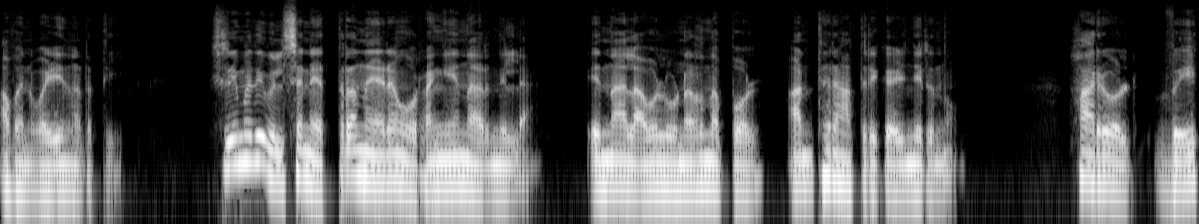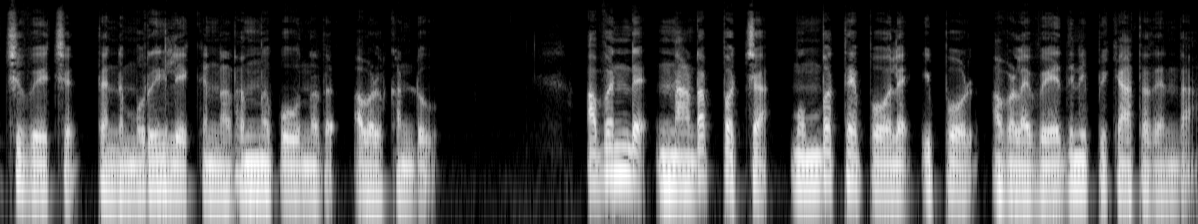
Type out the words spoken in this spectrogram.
അവൻ വഴി നടത്തി. ശ്രീമതി വിൽസൺ എത്ര നേരം ഉറങ്ങിയെന്ന് അറിഞ്ഞില്ല. എന്നാൽ അവൾ ഉണർന്നപ്പോൾ അർദ്ധരാത്രി കഴിഞ്ഞിരുന്നു. ഹരോൾഡ് വേച്ചു വേച്ച് തന്റെ മുറിയിലേക്ക് നടന്നു പോകുന്നത് അവൾ കണ്ടു. അവന്റെ നടപ്പൊച്ച മുമ്പത്തെ പോലെ ഇപ്പോൾ അവളെ വേദനിപ്പിക്കാത്തതെന്താ?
